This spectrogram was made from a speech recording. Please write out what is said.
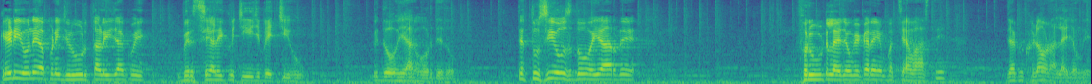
ਕਿਹੜੀ ਉਹਨੇ ਆਪਣੀ ਜ਼ਰੂਰਤ ਵਾਲੀ ਜਾਂ ਕੋਈ ਵਿਰਸੇ ਵਾਲੀ ਕੋਈ ਚੀਜ਼ ਵੇਚੀ ਹੋਊ? ਵੀ 2000 ਹੋਰ ਦੇ ਦਿਓ ਤੇ ਤੁਸੀਂ ਉਸ 2000 ਦੇ ਫਰੂਟ ਲੈ ਜਾਓਗੇ ਘਰੇ ਬੱਚਿਆਂ ਵਾਸਤੇ ਜਾਂ ਕੋਈ ਖਿਡੌਣਾ ਲੈ ਜਾਓਗੇ।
